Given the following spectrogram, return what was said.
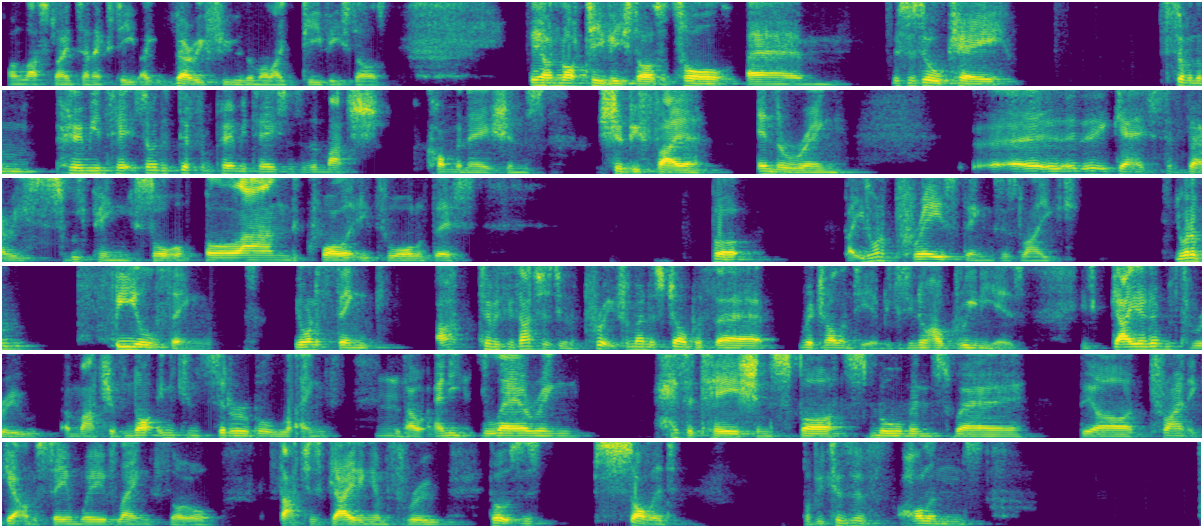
on last night's NXT. Like very few of them are like TV stars they are not TV stars at all. Um, this is okay. Some of them permutate, some of the different permutations of the match combinations should be fire in the ring. Uh, again, just a very sweeping, sort of bland quality to all of this. But like, you don't want to praise things as like you want to feel things. You want to think oh, Timothy Thatcher's doing a pretty tremendous job with uh, Ridge Holland here because you know how green he is. He's guided him through a match of not inconsiderable length mm. without any glaring hesitation spots, moments where they are trying to get on the same wavelength or Thatcher's guiding him through. Those is solid. But because of Holland's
